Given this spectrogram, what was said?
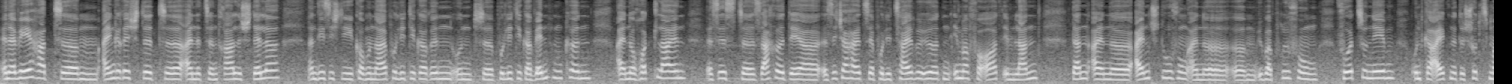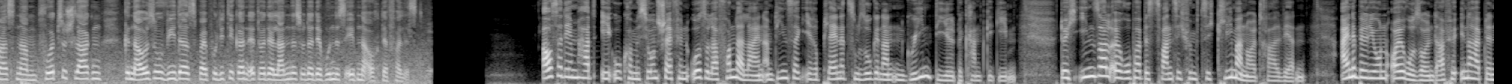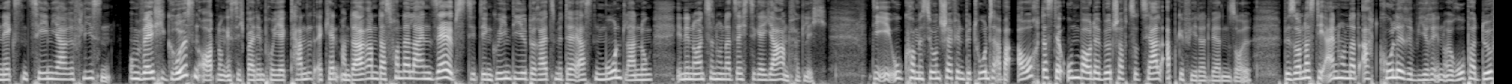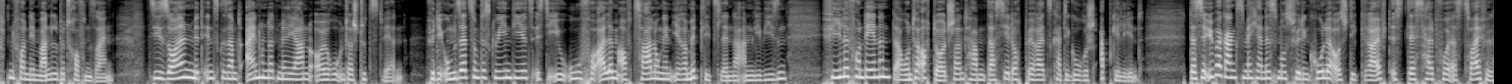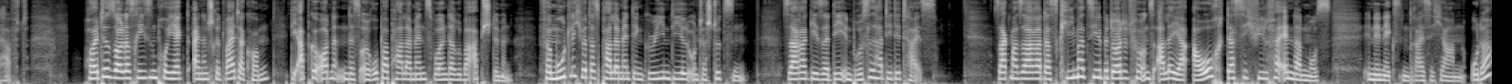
NRW hat ähm, eingerichtet äh, eine zentrale Stelle, an die sich die Kommunalpolitikerinnen und äh, Politiker wenden können, eine Hotline. Es ist äh, Sache der Sicherheits-, der Polizeibehörden immer vor Ort im Land, dann eine Einstufung, eine ähm, Überprüfung vorzunehmen und geeignete Schutzmaßnahmen vorzuschlagen, genauso wie das bei Politikern etwa der Landes- oder der Bundesebene auch der Fall ist. Außerdem hat EU-Kommissionschefin Ursula von der Leyen am Dienstag ihre Pläne zum sogenannten Green Deal bekannt gegeben. Durch ihn soll Europa bis 2050 klimaneutral werden. Eine Billion Euro sollen dafür innerhalb der nächsten zehn Jahre fließen. Um welche Größenordnung es sich bei dem Projekt handelt, erkennt man daran, dass von der Leyen selbst den Green Deal bereits mit der ersten Mondlandung in den 1960er Jahren verglich. Die EU-Kommissionschefin betonte aber auch, dass der Umbau der Wirtschaft sozial abgefedert werden soll. Besonders die 108 Kohlereviere in Europa dürften von dem Wandel betroffen sein. Sie sollen mit insgesamt 100 Milliarden Euro unterstützt werden. Für die Umsetzung des Green Deals ist die EU vor allem auf Zahlungen ihrer Mitgliedsländer angewiesen. Viele von denen, darunter auch Deutschland, haben das jedoch bereits kategorisch abgelehnt. Dass der Übergangsmechanismus für den Kohleausstieg greift, ist deshalb vorerst zweifelhaft. Heute soll das Riesenprojekt einen Schritt weiterkommen. Die Abgeordneten des Europaparlaments wollen darüber abstimmen. Vermutlich wird das Parlament den Green Deal unterstützen. Sarah Gesade in Brüssel hat die Details. Sag mal, Sarah, das Klimaziel bedeutet für uns alle ja auch, dass sich viel verändern muss in den nächsten 30 Jahren, oder?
